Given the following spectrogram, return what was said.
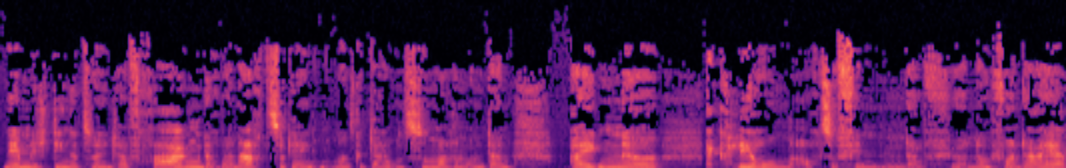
nämlich Dinge zu hinterfragen, darüber nachzudenken, uns Gedanken zu machen und dann eigene Erklärungen auch zu finden dafür. Ne? Von daher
